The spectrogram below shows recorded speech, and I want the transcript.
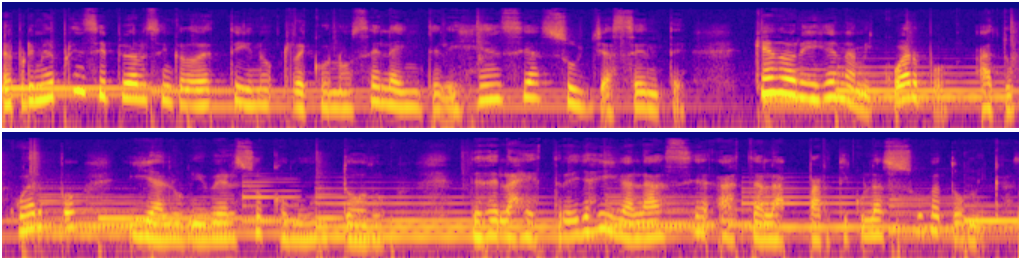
El primer principio del sincrodestino reconoce la inteligencia subyacente que da origen a mi cuerpo, a tu cuerpo y al universo como un todo, desde las estrellas y galaxias hasta las partículas subatómicas.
